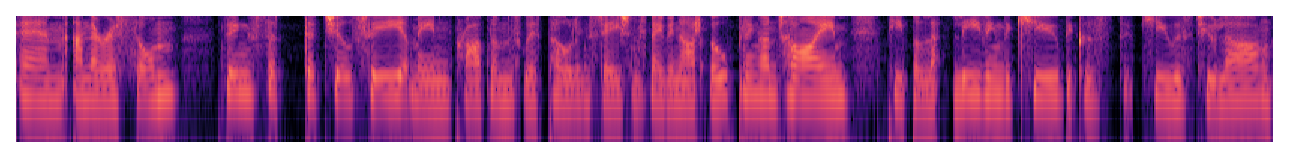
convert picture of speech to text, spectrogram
Um, and there are some things that, that you'll see. I mean, problems with polling stations maybe not opening on time, people leaving the queue because the queue is too long.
